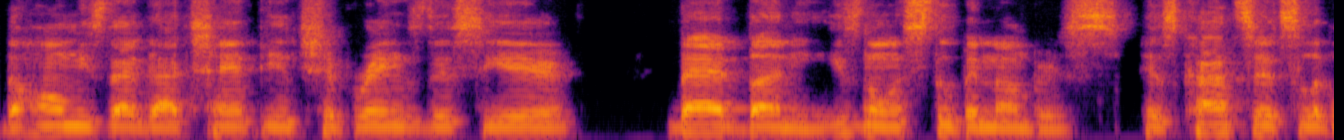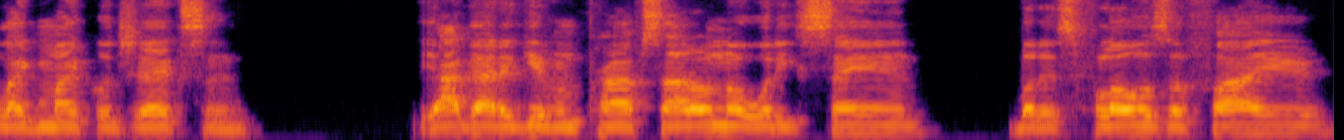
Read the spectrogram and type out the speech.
the homies that got championship rings this year. Bad Bunny, he's doing stupid numbers. His concerts look like Michael Jackson. Yeah, I gotta give him props. I don't know what he's saying, but his flows are fire.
